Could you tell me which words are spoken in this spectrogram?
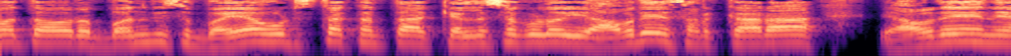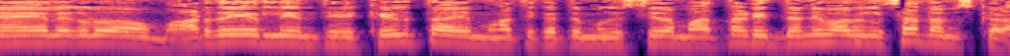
ಮತ್ತು ಅವರು ಬಂಧಿಸಿ ಭಯ ಹುಟ್ಟಿಸ್ತಕ್ಕಂತ ಕೆಲಸಗಳು ಯಾವುದೇ ಸರ್ಕಾರ ಯಾವುದೇ ನ್ಯಾಯಾಲಯಗಳು ಮಾಡದೇ ಇರಲಿ ಅಂತ ಹೇಳಿ ಕೇಳ್ತಾ ಈ ಮಾತುಕತೆ ಮುಗಿಸ್ತೀರಾ? ಮಾತನಾಡಿ ಧನ್ಯವಾದಗಳು ಸರ್. ನಮಸ್ಕಾರ.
